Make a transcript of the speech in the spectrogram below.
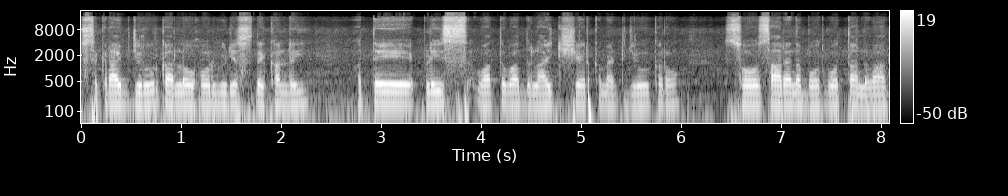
ਸਬਸਕ੍ਰਾਈਬ ਜਰੂਰ ਕਰ ਲਓ ਹੋਰ ਵੀਡੀਓਜ਼ ਦੇਖਣ ਲਈ। ਅਤੇ ਪਲੀਜ਼ ਵੱਧ ਤੋਂ ਵੱਧ ਲਾਈਕ ਸ਼ੇਅਰ ਕਮੈਂਟ ਜਰੂਰ ਕਰੋ। ਸੋ ਸਾਰਿਆਂ ਦਾ ਬਹੁਤ ਬਹੁਤ ਧੰਨਵਾਦ।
